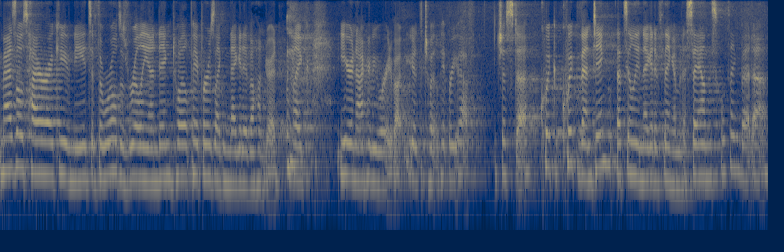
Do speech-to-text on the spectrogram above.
Maslow's hierarchy of needs. If the world is really ending, toilet paper is like negative 100. Like, you're not going to be worried about the toilet paper you have. Just uh, quick, quick venting. That's the only negative thing I'm going to say on this whole thing. But uh,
